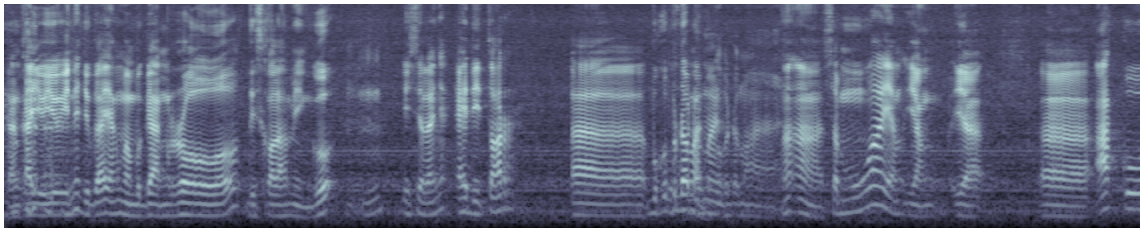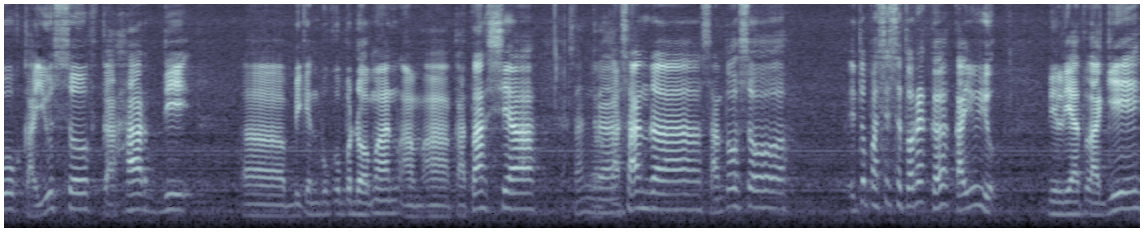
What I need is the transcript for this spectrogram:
Dan Kak Yuyu ini juga yang memegang role di sekolah minggu, istilahnya editor eh, buku pedoman. pedoman. Buku pedoman. Heeh, semua yang yang ya eh, aku, Kak Yusuf, Kak Hardi eh, bikin buku pedoman sama Kak Tasya, Cassandra. Kak Sandra, Santoso, itu pasti setornya ke Kak Yuyu. Dilihat lagi,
